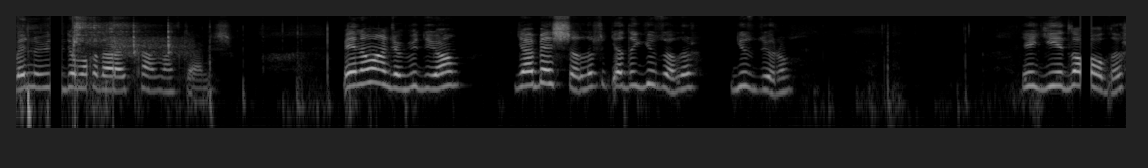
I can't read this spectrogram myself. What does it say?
Benim videom o kadar like kalmaz kardeşim. Benim anca videom ya 5 alır ya da 100 alır. 100 diyorum. Ya 7 alır.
